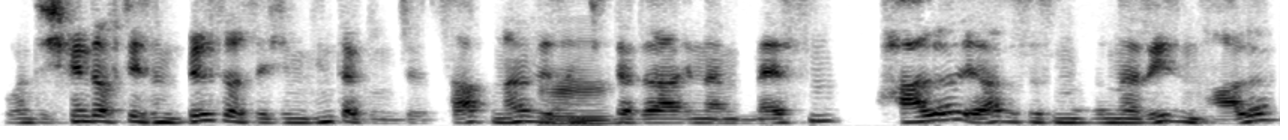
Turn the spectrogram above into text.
Und ich finde auf diesem Bild, was ich im Hintergrund jetzt habe, ne, wir mhm. sind ja da in einer Messenhalle, ja, das ist eine, eine Riesenhalle.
